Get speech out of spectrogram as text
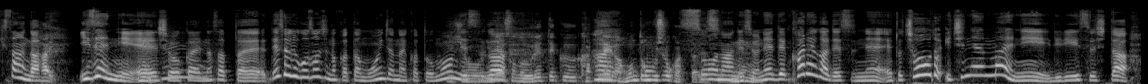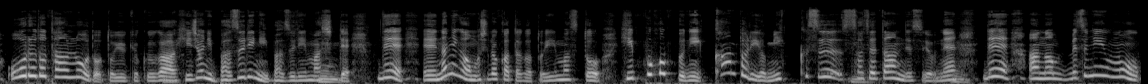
さんがはい。以前に、えー紹介なさった、えーで、それでご存知の方も多いんじゃないかと思うんですが、非常にね、その売れてく過程が本当面白かったです。そうなんですよね。で、彼がですね、えっと、ちょうど1年前にリリースした、オールドタウンロードという曲が非常にバズりにバズりまして、で、えー何が面白かったかと言いますと、ヒップホップにカントリーをミックスさせたんですよね。で、あの、別にもう、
